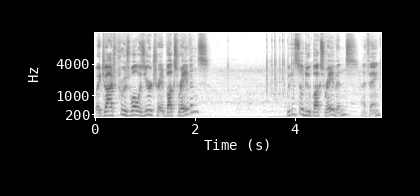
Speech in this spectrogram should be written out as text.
Wait, Josh Proust, what was your trade? Bucks Ravens? We can still do Bucks Ravens, I think.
